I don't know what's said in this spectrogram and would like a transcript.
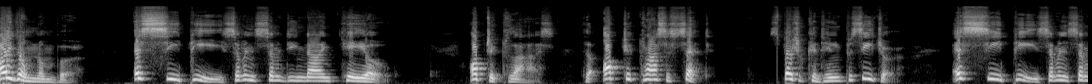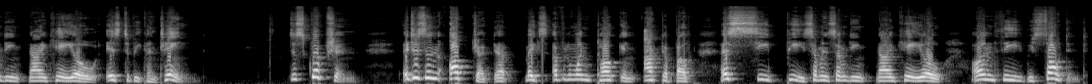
Item Number SCP-779-KO Object Class The object class is set. Special Containment Procedure SCP-779-KO is to be contained. Description It is an object that makes everyone talk and act about SCP-779-KO on the resultant,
